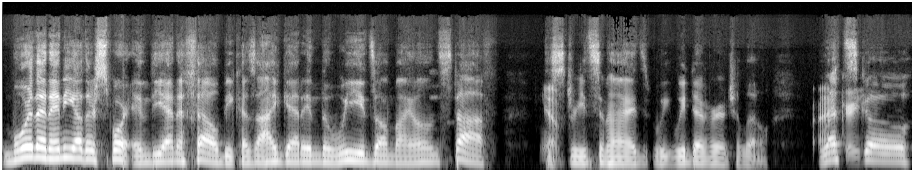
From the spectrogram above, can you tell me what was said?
more than any other sport in the NFL because I get in the weeds on my own stuff. Yep. The streets and I we, we diverge a little. I Let's agree. go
